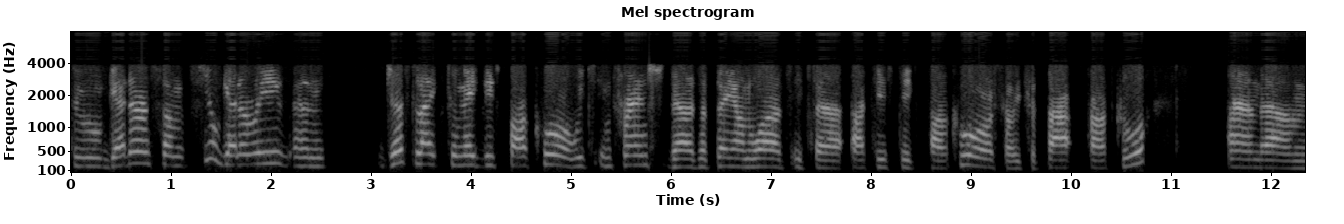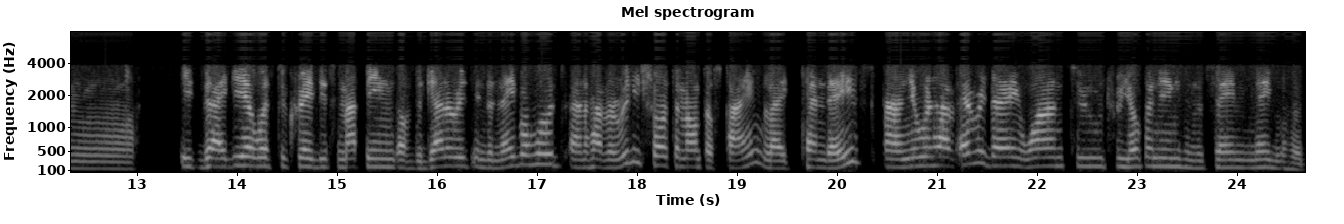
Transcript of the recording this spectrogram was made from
to gather some few galleries and just like to make this parkour, which in French there's a play on words, it's a artistic parkour, so it's a par- parkour. And um, it, the idea was to create this mapping of the galleries in the neighborhood and have a really short amount of time, like 10 days, and you will have every day one, two, three openings in the same neighborhood.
